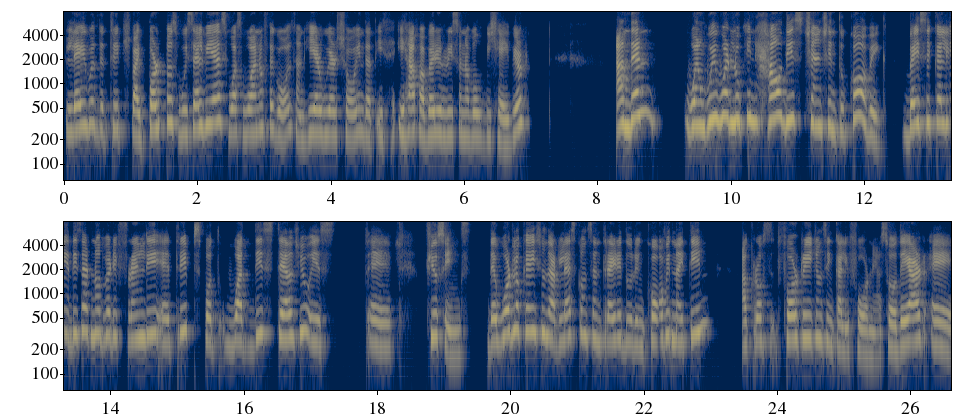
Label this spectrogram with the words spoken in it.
label the trips by purpose with LBS was one of the goals. And here we are showing that it, it have a very reasonable behavior. And then when we were looking how this changed into COVID, basically these are not very friendly uh, trips, but what this tells you is a uh, few things. The work locations are less concentrated during COVID-19 across four regions in California. So they are uh,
